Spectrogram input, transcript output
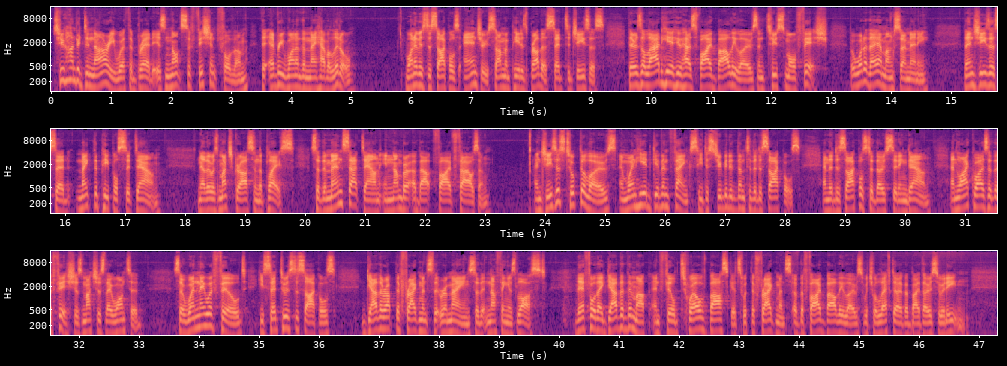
Two hundred denarii worth of bread is not sufficient for them, that every one of them may have a little. One of his disciples, Andrew, Simon Peter's brother, said to Jesus, There is a lad here who has five barley loaves and two small fish, but what are they among so many? Then Jesus said, Make the people sit down. Now there was much grass in the place. So the men sat down in number about 5,000. And Jesus took the loaves, and when he had given thanks, he distributed them to the disciples, and the disciples to those sitting down, and likewise of the fish, as much as they wanted. So when they were filled, he said to his disciples, Gather up the fragments that remain, so that nothing is lost. Therefore they gathered them up and filled twelve baskets with the fragments of the five barley loaves which were left over by those who had eaten.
